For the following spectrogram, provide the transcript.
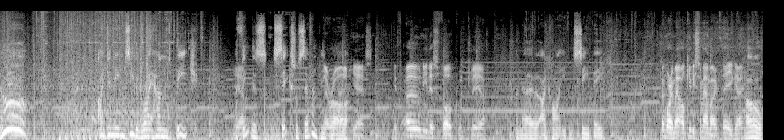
I didn't even see the right hand beach. Yeah, I think there's six or seven people there are, yes. If only this fog would clear. I know, I can't even see B. Don't worry, mate. I'll give you some ammo. There you go. Oh,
